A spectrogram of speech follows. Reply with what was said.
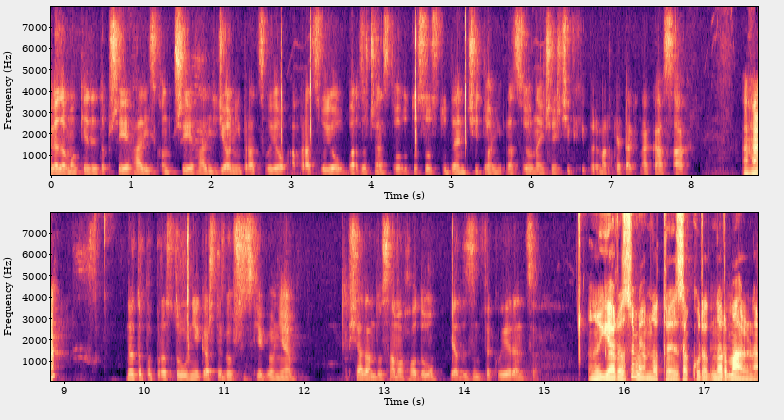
wiadomo kiedy to przyjechali, skąd przyjechali, gdzie oni pracują, a pracują bardzo często, bo to są studenci, to oni pracują najczęściej w hipermarketach na kasach, Mhm. No to po prostu unikasz tego wszystkiego, nie? Wsiadam do samochodu, ja dezynfekuję ręce. No ja rozumiem, no to jest akurat normalne.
